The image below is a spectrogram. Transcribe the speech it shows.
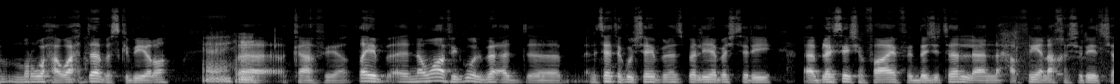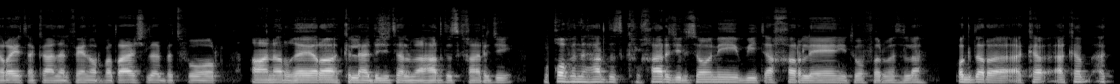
مروحة واحدة بس كبيرة. آه كافية. طيب نواف يقول بعد آه نسيت أقول شيء بالنسبة لي بشتري آه PlayStation 5 ال digital لأن حرفيا آخر شريط شريته كان 2014 لعبة For Honor غيره كلها digital مع hard disk خارجي. الخوف إن ال hard disk الخارجي لسوني بيتأخر لين يتوفر مثله. وأقدر أكب أكب أك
